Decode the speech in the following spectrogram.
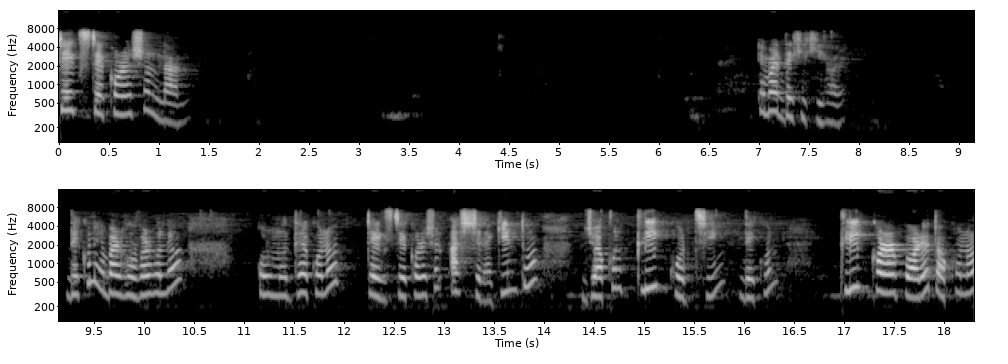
text decoration none. এবার দেখি কি হয়। দেখুন, এবার হোভার হলেও ওর মধ্যে কোনো টেক্সট ডেকোরেশন আসছে না। কিন্তু যখন ক্লিক করছি, দেখুন ক্লিক করার পরে তখনও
